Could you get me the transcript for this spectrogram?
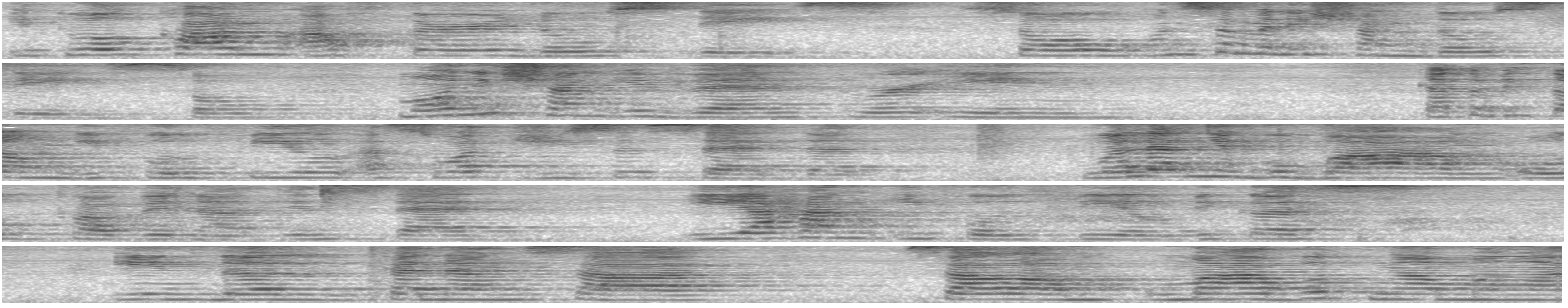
it will come after those days so unsa man ni siyang those days so mo ni siyang event wherein katubitang gi-fulfill as what Jesus said that wala niya guba ang old covenant instead iyahang i-fulfill because in the kanang sa sa um, umaabot nga mga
